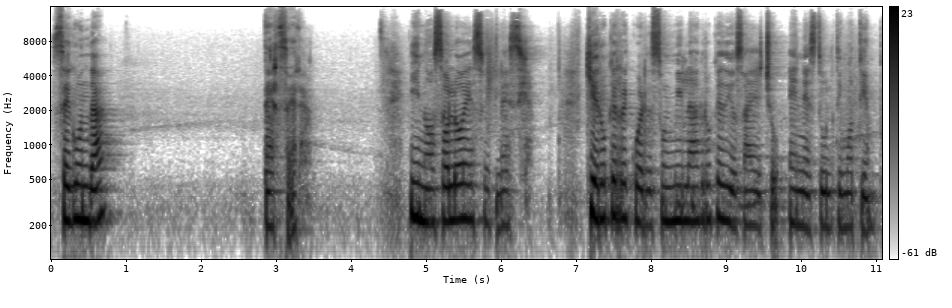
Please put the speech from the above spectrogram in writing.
segunda, tercera. Y no solo eso, iglesia quiero que recuerdes un milagro que Dios ha hecho en este último tiempo.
